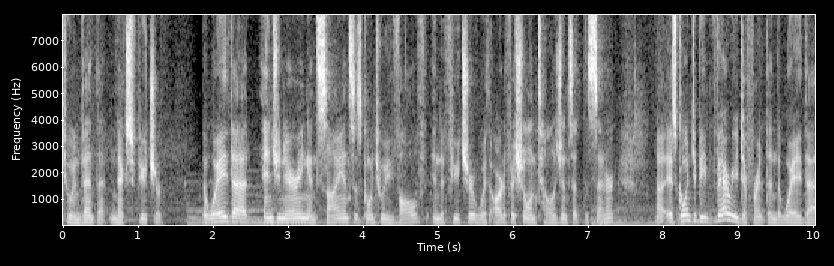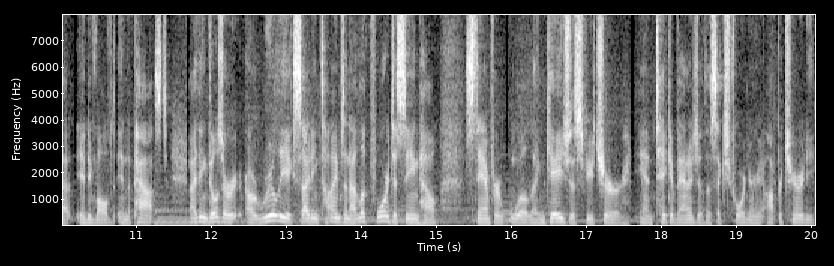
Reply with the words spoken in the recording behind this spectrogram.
to invent that next future. The way that engineering and science is going to evolve in the future with artificial intelligence at the center uh, is going to be very different than the way that it evolved in the past. I think those are, are really exciting times, and I look forward to seeing how Stanford will engage this future and take advantage of this extraordinary opportunity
